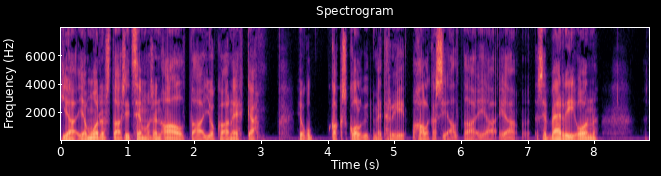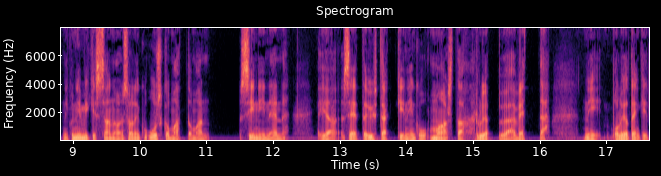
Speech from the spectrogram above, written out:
Ja, ja muodostaa sitten semmoisen altaan, joka on ehkä joku 2-30 metriä halkasijaltaan ja, ja se väri on, niin kuin nimikin sanoi, se on niin kuin uskomattoman sininen. Ja se, että yhtäkkiä niin kuin maasta ryöppyää vettä, niin oli jotenkin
